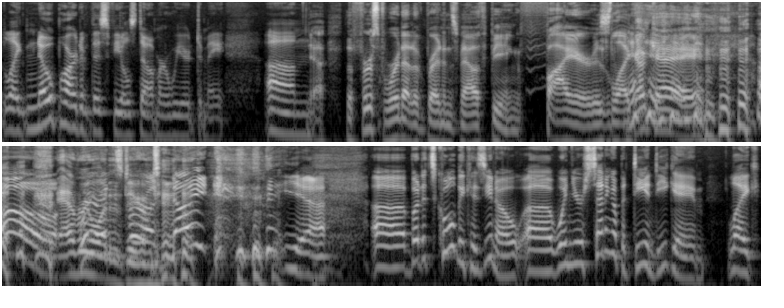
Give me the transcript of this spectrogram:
Like no part of this feels dumb or weird to me. Um, yeah, the first word out of Brennan's mouth being "fire" is like, okay. oh Everyone is in for a night. Yeah. Uh, but it's cool because you know uh, when you're setting up a d&d game like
